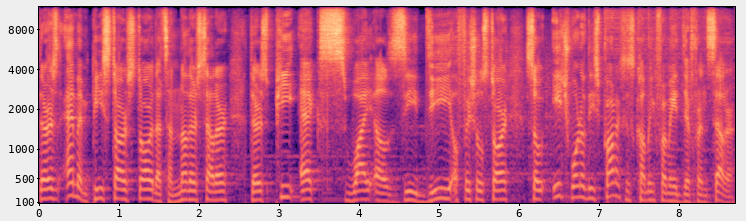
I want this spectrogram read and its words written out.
There's MMP Star store. That's another seller. There's PXYLZD official store. So each one of these products is coming from a different seller.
